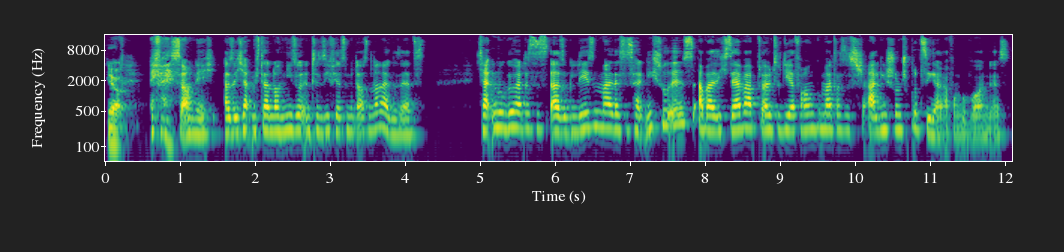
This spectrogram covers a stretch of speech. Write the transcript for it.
ja. Ich weiß es auch nicht. Also ich habe mich da noch nie so intensiv jetzt mit auseinandergesetzt. Ich hatte nur gehört, dass es, also gelesen mal, dass es halt nicht so ist, aber ich selber habe halt so die Erfahrung gemacht, dass es Charlie schon spritziger davon geworden ist.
